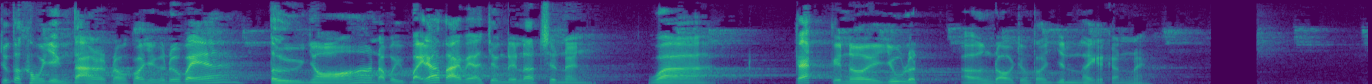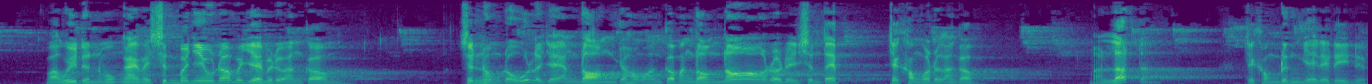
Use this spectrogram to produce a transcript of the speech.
Chúng ta không có diễn tả được đâu. Có những cái đứa bé từ nhỏ đã bị bẻ tay bẻ chân để lết sinh ăn qua các cái nơi du lịch ở Ấn Độ, chúng tôi nhìn thấy cái cảnh này. Và quy định một ngày phải xin bao nhiêu đó mới về mới được ăn cơm. Xin không đủ là về ăn đòn, chứ không ăn cơm ăn đòn no rồi đi xin tiếp, chứ không có được ăn cơm. Mà lết đó chứ không đứng dậy để đi được.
